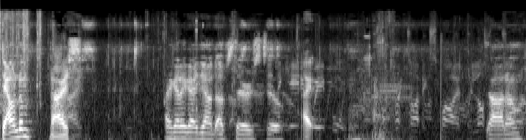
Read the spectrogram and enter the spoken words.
Downed him. Nice. I got a guy down upstairs too. I- Contract time expired. We lost Got him. target.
